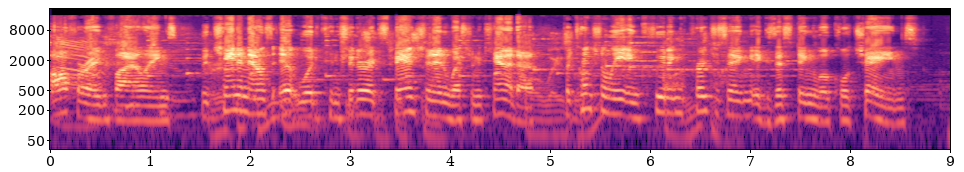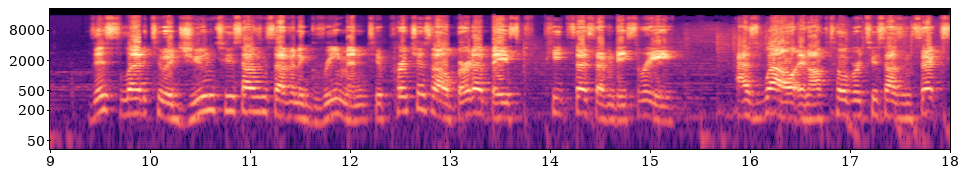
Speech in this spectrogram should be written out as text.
offering filings, the chain announced it would consider expansion in Western Canada, potentially including purchasing existing local chains. This led to a June 2007 agreement to purchase Alberta-based Pizza 73. As well, in October 2006,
